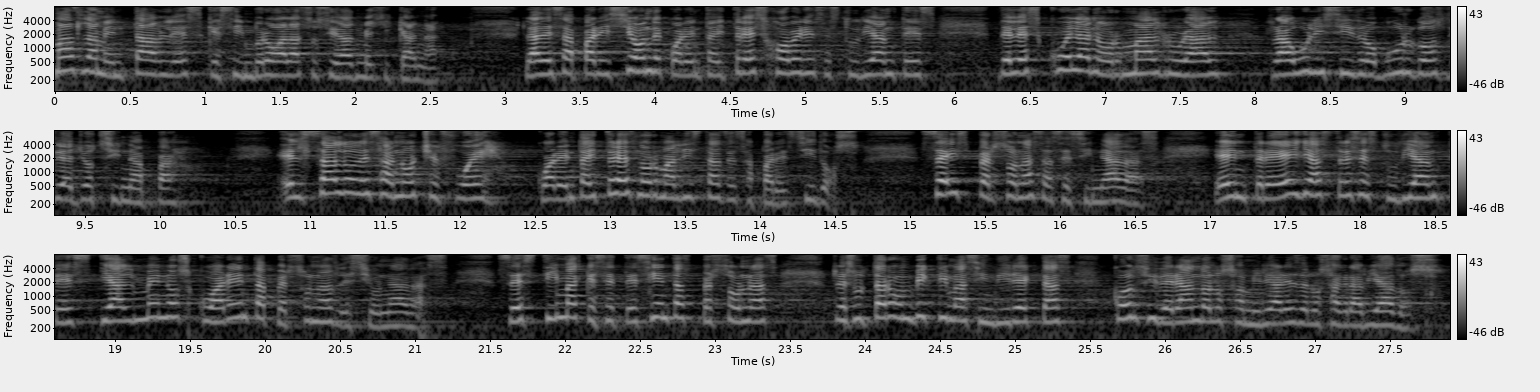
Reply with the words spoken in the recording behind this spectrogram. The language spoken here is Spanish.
más lamentables que cimbró a la sociedad mexicana. La desaparición de 43 jóvenes estudiantes de la Escuela Normal Rural Raúl Isidro Burgos de Ayotzinapa. El saldo de esa noche fue 43 normalistas desaparecidos, seis personas asesinadas, entre ellas tres estudiantes y al menos 40 personas lesionadas. Se estima que 700 personas resultaron víctimas indirectas considerando a los familiares de los agraviados.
